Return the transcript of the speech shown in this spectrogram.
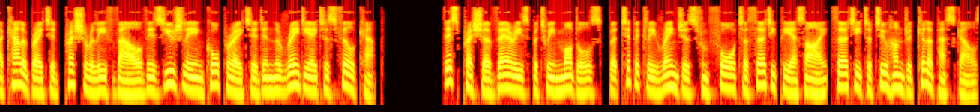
A calibrated pressure relief valve is usually incorporated in the radiator's fill cap. This pressure varies between models, but typically ranges from 4 to 30 psi 30 to 200 kilopascals.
